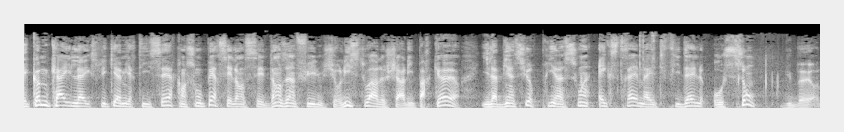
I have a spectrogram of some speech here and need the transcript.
Et comme Kyle l'a expliqué à Myrtille Isser, quand son père s'est lancé dans un film sur l'histoire de Charlie Parker, il a bien sûr pris un soin extrême à être fidèle au son du Bird.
